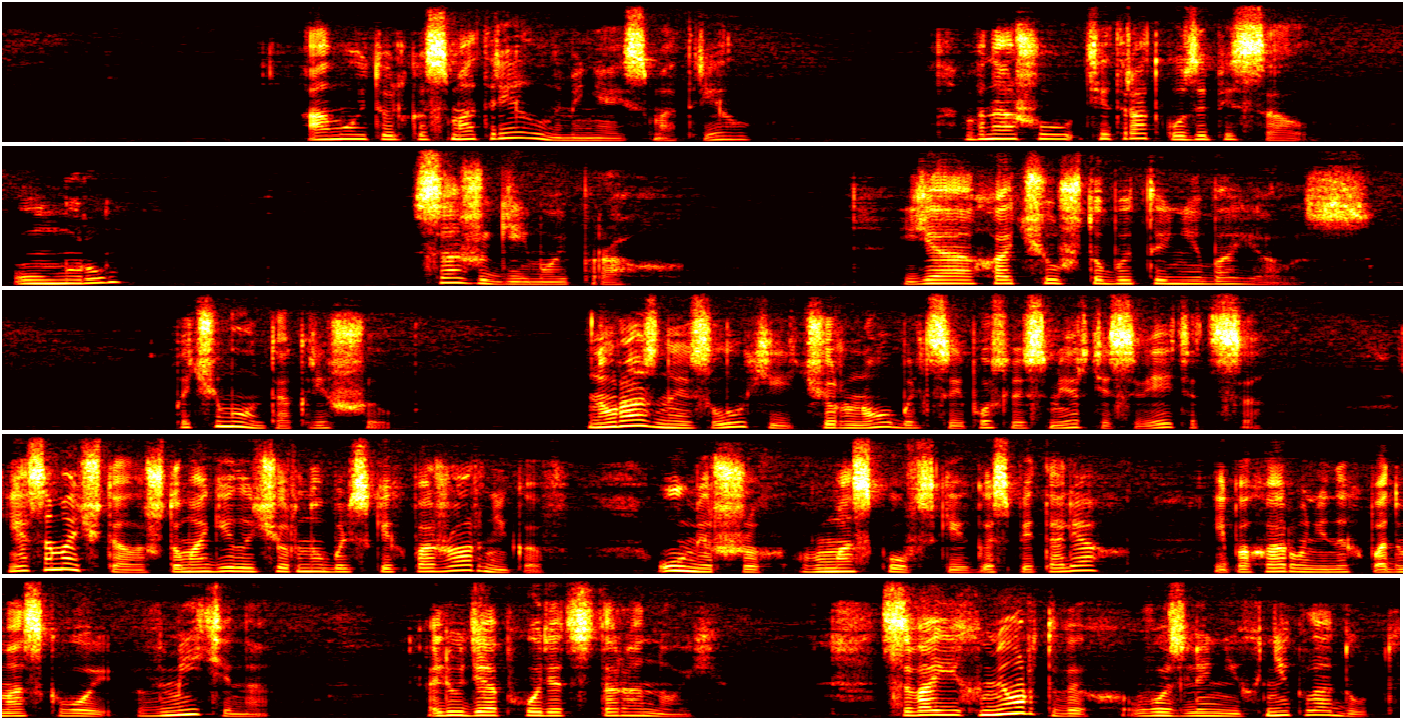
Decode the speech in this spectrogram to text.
А мой только смотрел на меня и смотрел в нашу тетрадку записал «Умру, сожги мой прах. Я хочу, чтобы ты не боялась». Почему он так решил? Ну, разные слухи, чернобыльцы после смерти светятся. Я сама читала, что могилы чернобыльских пожарников, умерших в московских госпиталях и похороненных под Москвой в Митино, люди обходят стороной. Своих мертвых возле них не кладут.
